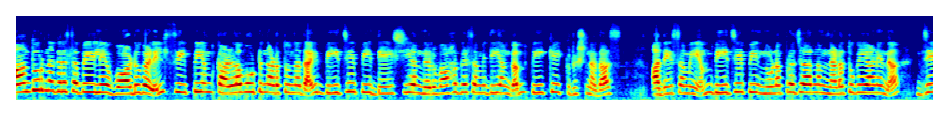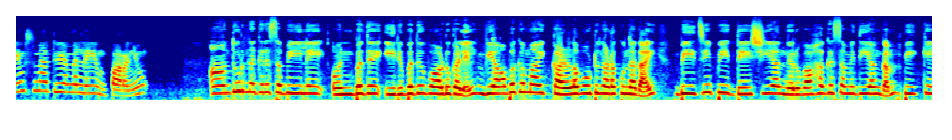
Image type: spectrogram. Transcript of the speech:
ആന്തൂർ നഗരസഭയിലെ വാർഡുകളിൽ സി പി എം കള്ളവോട്ട് നടത്തുന്നതായി ബി ജെ പി ദേശീയ നിർവാഹക സമിതി അംഗം പി കെ കൃഷ്ണദാസ്. അതേസമയം ബി ജെ പി നുണപ്രചാരണം നടത്തുകയാണെന്ന് ജെയിംസ് മാത്യു എം എൽ എയും പറഞ്ഞു. ആന്തൂർ നഗരസഭയിലെ ഒൻപത് ഇരുപത് വാർഡുകളിൽ വ്യാപകമായി കള്ളവോട്ട് നടക്കുന്നതായി ബി ജെ പി ദേശീയ നിർവാഹക സമിതി അംഗം പി കെ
